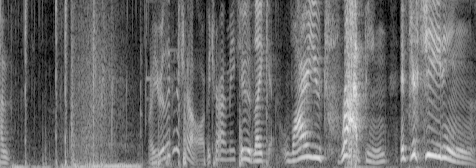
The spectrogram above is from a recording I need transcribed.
I'm Are you really gonna try to obby trap me? dude. Like, why are you trapping if you're cheating?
